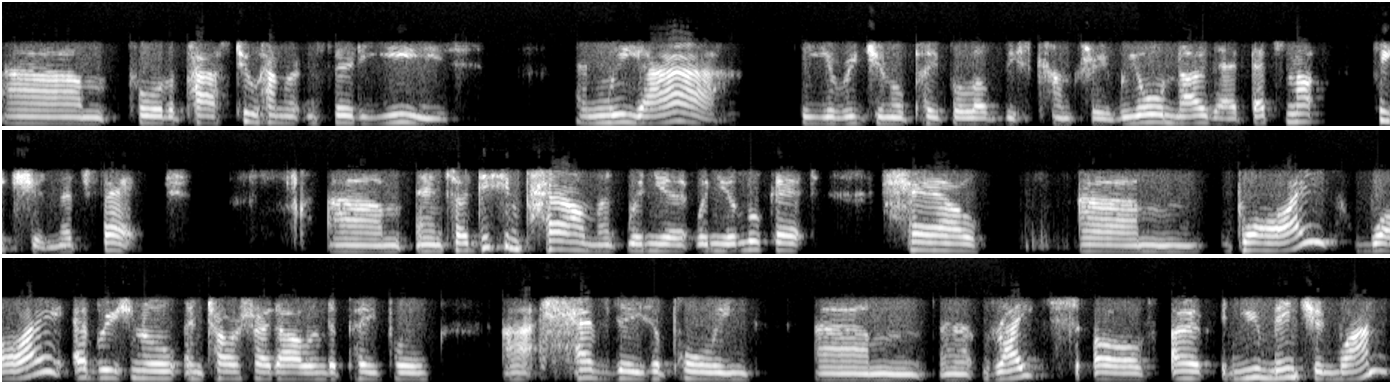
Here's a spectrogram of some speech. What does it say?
um, for the past 230 years, and we are the original people of this country. We all know that. That's not fiction. That's fact. Um, and so disempowerment, when you when you look at how um, why why Aboriginal and Torres Strait Islander people uh, have these appalling um, uh, rates of, uh, and you mentioned one,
